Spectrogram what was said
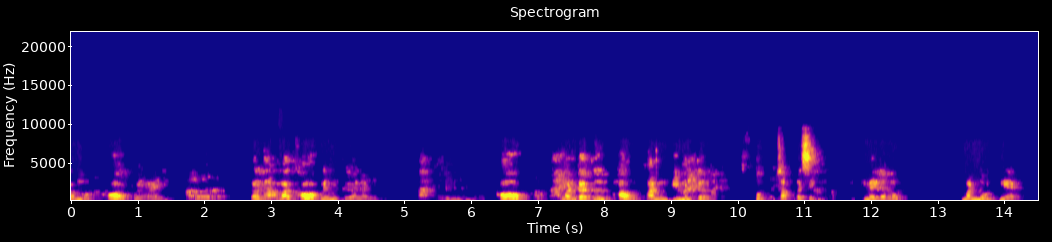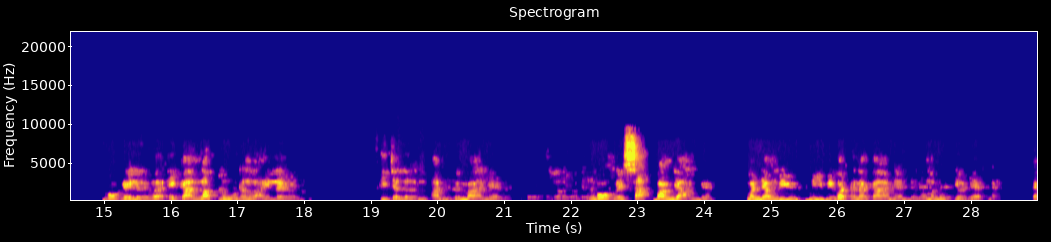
กำหนดคอกไว้ให้ เราถามว่าคอกนี่มันคืออะไรคอกมันก็คือเผ่าพันธุ์ที่มันเกิดทุกสรรพสิ่งในระบบมนุษย์เนี่ย บอกได้เลยว่าไอการรับรู้ทั้งหลายแหล่ ที่เจริญพันธุ์ขึ้นมาเนี่ย ผมบอกเลยสัตว์บางอย่างเนี่ย มันยังมีวิวัฒนาการเนี่ยเหนือมนุษย์เยอะแยะนะแต่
